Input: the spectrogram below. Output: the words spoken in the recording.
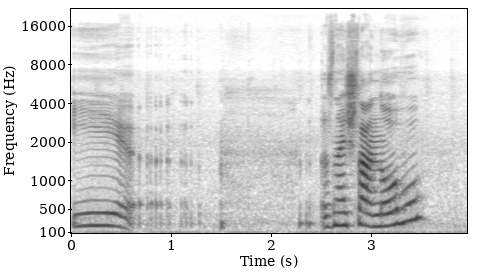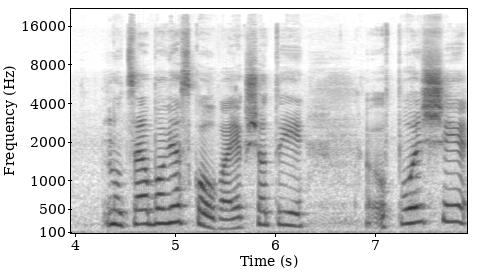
і е, знайшла нову. Ну, це обов'язково. Якщо ти в Польщі,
